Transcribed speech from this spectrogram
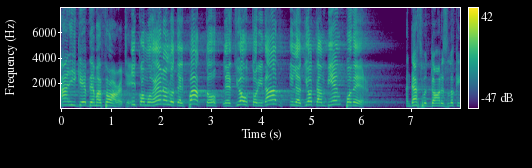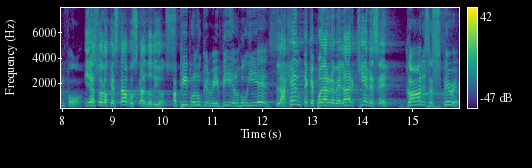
and he gave them authority. Y como eran los del pacto, les dio autoridad y les dio también poder. And that's what God is looking for. Y eso es lo que está buscando Dios. A people who can reveal who he is. La gente que pueda revelar quién es Él. God is a spirit.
